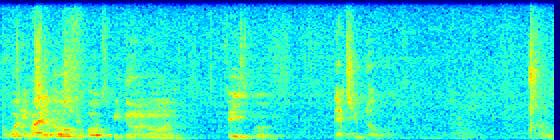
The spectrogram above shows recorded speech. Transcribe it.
What Okay, might so- those folks be doing on Facebook? That you know of? Hmm.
